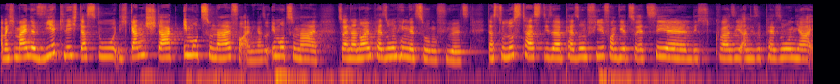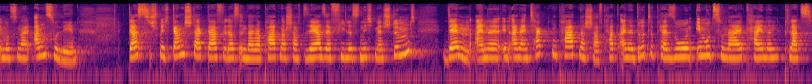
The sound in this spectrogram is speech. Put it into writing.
Aber ich meine wirklich, dass du dich ganz stark emotional vor allen Dingen, also emotional zu einer neuen Person hingezogen fühlst. Dass du Lust hast, dieser Person viel von dir zu erzählen, dich quasi an diese Person ja emotional anzulehnen. Das spricht ganz stark dafür, dass in deiner Partnerschaft sehr, sehr vieles nicht mehr stimmt. Denn eine, in einer intakten Partnerschaft hat eine dritte Person emotional keinen Platz.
